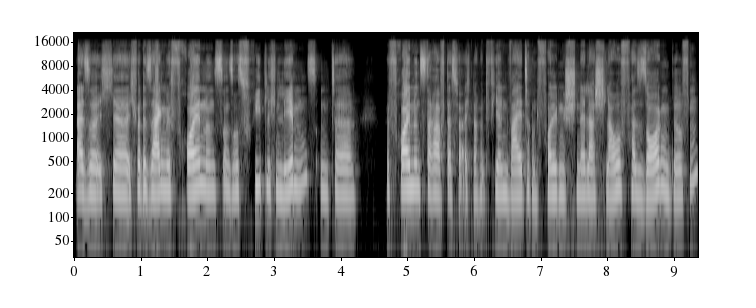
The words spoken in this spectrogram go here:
Also ich, äh, ich würde sagen, wir freuen uns unseres friedlichen Lebens und äh, wir freuen uns darauf, dass wir euch noch mit vielen weiteren Folgen schneller schlau versorgen dürfen.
